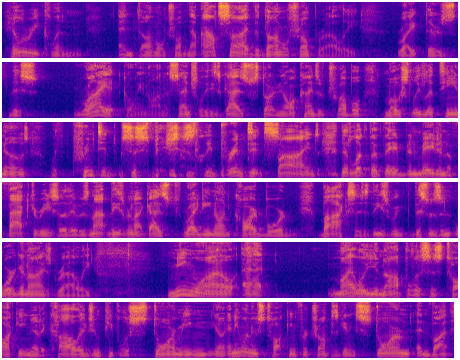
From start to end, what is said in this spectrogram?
Hillary Clinton and Donald Trump. Now, outside the Donald Trump rally, right? There's this riot going on essentially these guys starting all kinds of trouble mostly latinos with printed suspiciously printed signs that looked like they had been made in a factory so there was not these were not guys writing on cardboard boxes these were this was an organized rally meanwhile at Milo Yiannopoulos is talking at a college and people are storming. You know, anyone who's talking for Trump is getting stormed and violent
